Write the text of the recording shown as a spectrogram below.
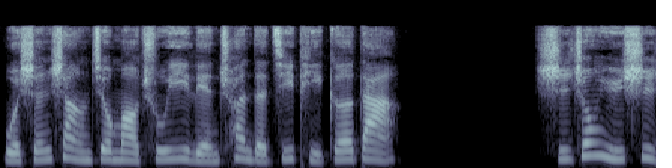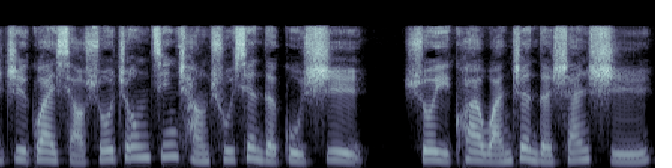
我身上就冒出一连串的鸡皮疙瘩。石中鱼是志怪小说中经常出现的故事，说一块完整的山石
